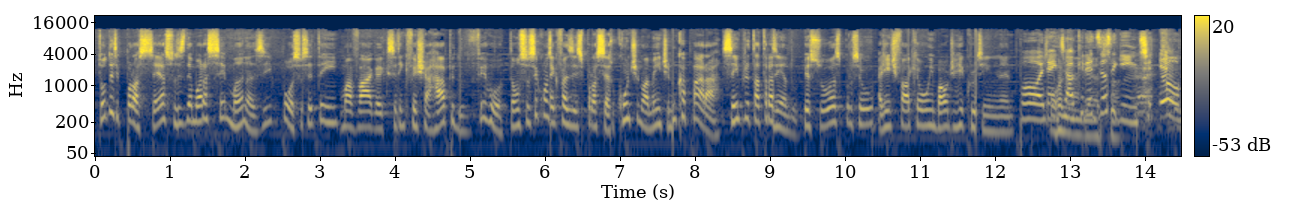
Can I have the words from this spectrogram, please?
todo esse processo às vezes demora semanas. E, pô, se você tem uma vaga que você tem que fechar rápido, ferrou. Então, se você consegue fazer esse processo continuamente, nunca parar, sempre tá trazendo pessoas pro seu. A gente fala que é o inbound recruiting, né? Pô, gente, ó, eu queria dizer o seguinte, eu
